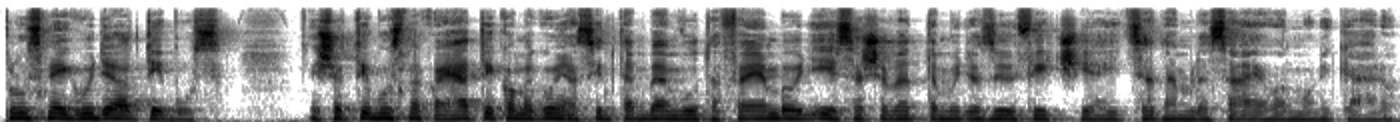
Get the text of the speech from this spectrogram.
Plusz még ugye a Tibusz. És a Tibusznak a játéka meg olyan szinten ben volt a fejemben, hogy észre se vettem, hogy az ő fikcsiáit szedem le szájharmonikára.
